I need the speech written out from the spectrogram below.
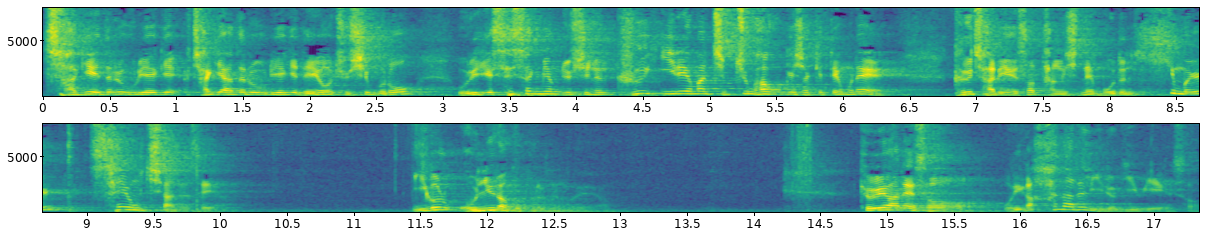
자기 애들을 우리에게 자기 아들을 우리에게 내어 주심으로 우리에게 새 생명 주시는 그 일에만 집중하고 계셨기 때문에 그 자리에서 당신의 모든 힘을 사용치 않으세요. 이걸 온유라고 부르는 거예요. 교회 안에서 우리가 하나를 이루기 위해서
